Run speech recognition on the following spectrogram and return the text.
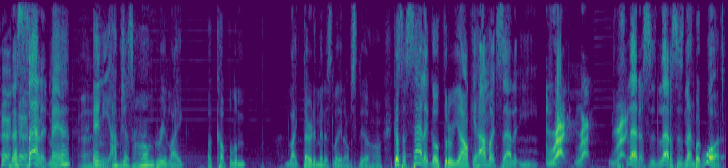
That's salad, man. Uh-huh. And I'm just hungry. Like a couple of, like 30 minutes later, I'm still hungry because the salad go through you. I don't care how much salad you eat. right, right, It's right. lettuce is lettuce is nothing but water.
